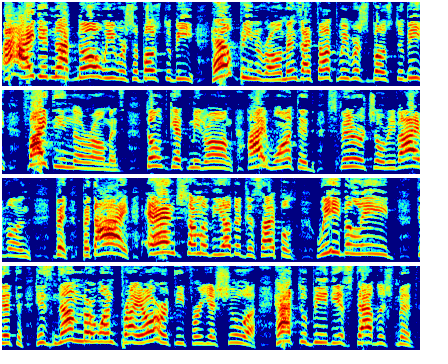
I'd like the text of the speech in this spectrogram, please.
I, I, did not know we were supposed to be helping the Romans. I thought we were supposed to be fighting the Romans. Don't get me wrong. I wanted spiritual revival and, but, but I and some of the other disciples, we believed that his number one priority for Yeshua had to be the establishment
